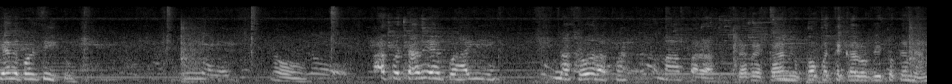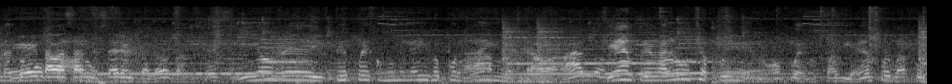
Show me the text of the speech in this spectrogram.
¿Tiene pancito? No. No. Ah, pues está bien, pues ahí. Una soda, pues, nada más para refrescarme un poco este calorcito que me anda Eh, está bastante serio el calor. Sí, hombre, y usted, pues, ¿cómo me le ha ido por Ah, ahí? pues trabajando. Siempre en la lucha, pues. No, pues, está bien, pues, va, porque.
